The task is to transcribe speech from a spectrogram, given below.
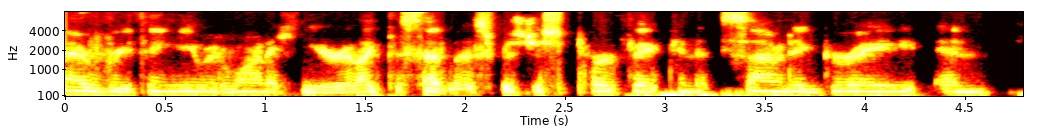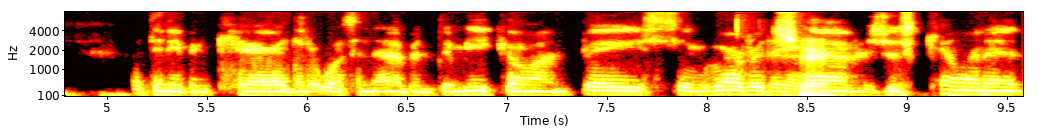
everything you would want to hear. Like the set list was just perfect and it sounded great. And I didn't even care that it wasn't Eben D'Amico on bass. So whoever they Sure. have is just killing it.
